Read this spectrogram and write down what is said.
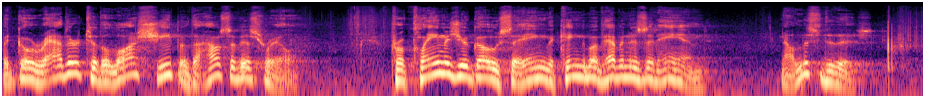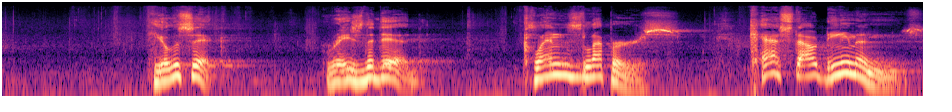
but go rather to the lost sheep of the house of Israel. Proclaim as you go, saying, The kingdom of heaven is at hand. Now listen to this heal the sick, raise the dead, cleanse lepers, cast out demons.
